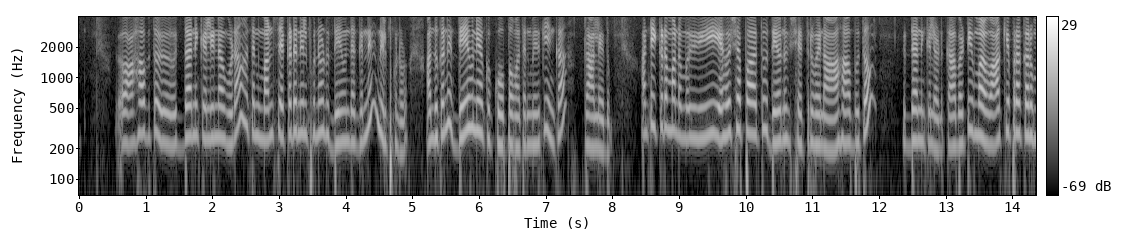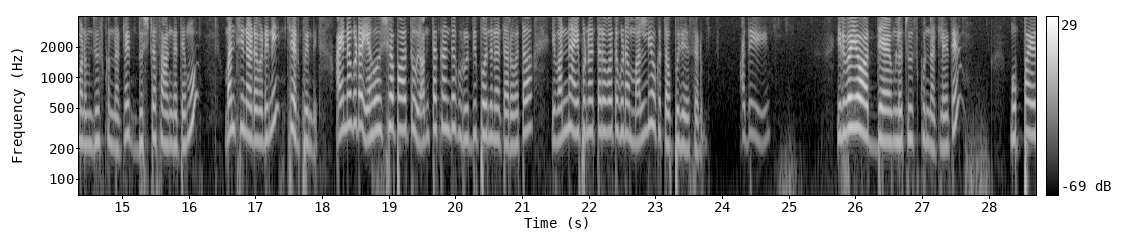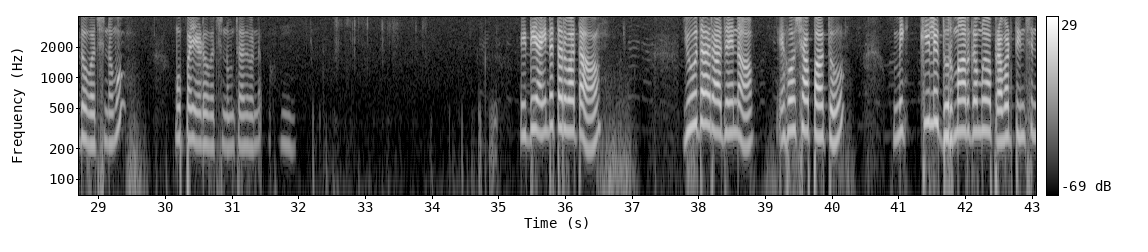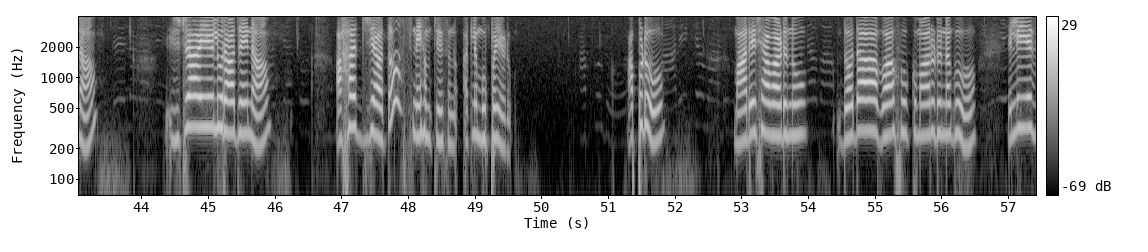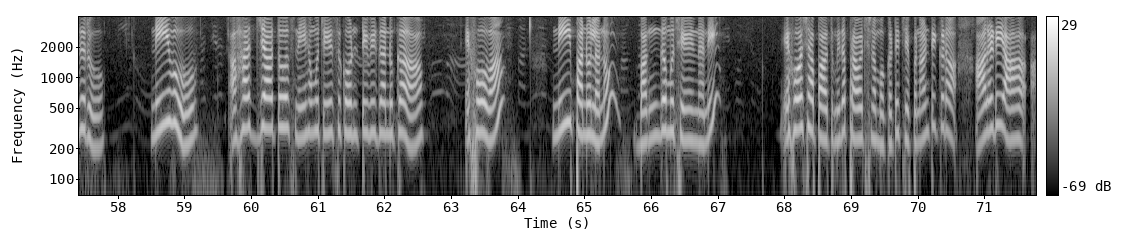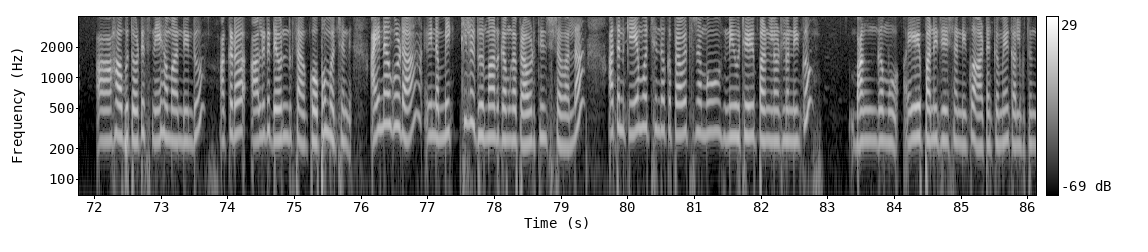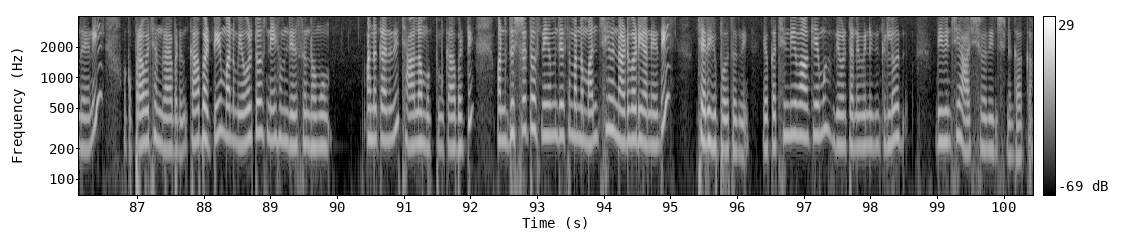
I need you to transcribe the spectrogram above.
అహాబ్తో యుద్ధానికి వెళ్ళినా కూడా అతని మనసు ఎక్కడ నిలుపుకున్నాడు? దేవుని దగ్గరనే నిలుపుకున్నాడు. అందుకని దేవుని యొక్క కోపం అతని మీదకి ఇంకా రాలేదు. అంటే ఇక్కడ మనం ఈ యహోషపాతు దేవునికి శత్రువైన ఆహాబుతో యుద్ధానికి వెళ్ళాడు. కాబట్టి మన వాక్య ప్రకారం మనం చూసుకున్నట్లయితే దుష్ట సాంగత్యము మంచి నడవడిని చెరిపింది. అయినా కూడా యహోషపాతు అంతకంతకు వృద్ధి పొందిన తర్వాత ఇవన్నీ అయిపోయిన తర్వాత కూడా మళ్ళీ ఒక తప్పు చేశాడు. అది ఇరవయో అధ్యాయంలో చూసుకున్నట్లయితే ముప్పై ఐదో వచనము ముప్పై ఏడో వచనం చదవండి ఇది అయిన తర్వాత యూదా రాజైన యహోషాపాతు మిక్కిలి దుర్మార్గంగా ప్రవర్తించిన ఇజ్రాయేలు రాజైన అహజ్యాతో స్నేహం చేశాను అట్లే ముప్పై ఏడు అప్పుడు మారేషావాడును దోదాబాహు కుమారుడునగు ఎలియేజరు నీవు అహజ్యాతో స్నేహము చేసుకొంటివి గనుక ఎహోవా నీ పనులను భంగము చేయనని యహోషాపాతు మీద ప్రవచనం ఒకటి చెప్పాను. అంటే ఇక్కడ ఆల్రెడీ ఆహాబుతోటి స్నేహం అందిండు. అక్కడ ఆల్రెడీ దేవునికి కోపం వచ్చింది. అయినా కూడా ఈయన మిక్కిలి దుర్మార్గంగా ప్రవర్తించడం వల్ల అతనికి ఏమొచ్చింది ఒక ప్రవచనము? నీవు చేయ పనులట్లో నీకు భంగము ఏ పని చేసినా నీకు ఆటంకమే కలుగుతుంది అని ఒక ప్రవచనం రాయబడింది. కాబట్టి మనం ఎవరితో స్నేహం చేస్తున్నాము మనకు అనేది చాలా ముఖ్యం. కాబట్టి మన దుష్టతో స్నేహం చేస్తే మన మంచి నడవడి అనేది చెరిగిపోతుంది. ఈ యొక్క చిన్ని వాక్యము దేవుడు తన వెనుకలో దీవించి ఆశీర్వదించును గాక.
